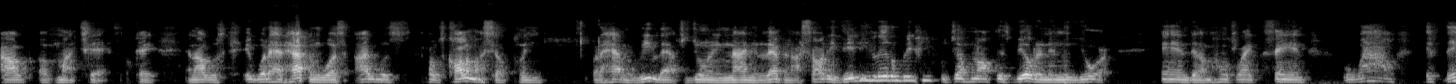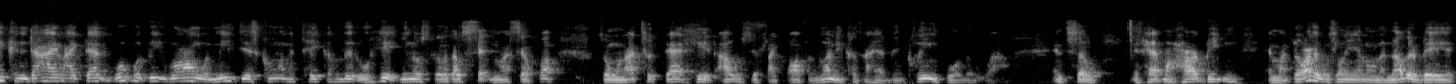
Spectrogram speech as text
out of my chest. Okay, and I was it, what had happened was I was I was calling myself clean, but I had a relapse during 9/11. I saw these itty little bit people jumping off this building in New York, and um, I was like saying, "Wow, if they can die like that, what would be wrong with me just going to take a little hit?" You know, because I was setting myself up. So when I took that hit, I was just like off and running because I had been clean for a little while. And so it had my heart beating, and my daughter was laying on another bed,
